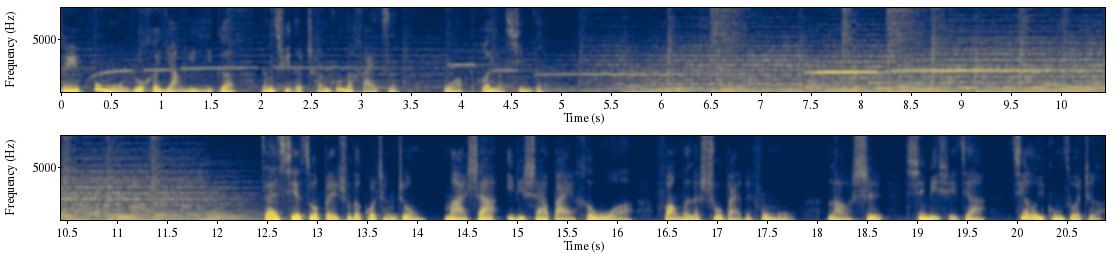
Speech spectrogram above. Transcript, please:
对于父母如何养育一个能取得成功的孩子，我颇有心得。在写作本书的过程中，玛莎、伊丽莎白和我访问了数百位父母、老师、心理学家、教育工作者。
